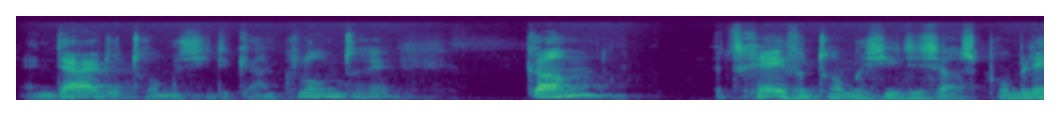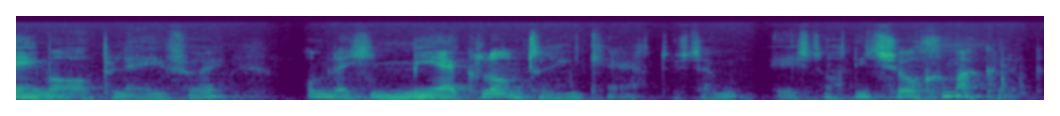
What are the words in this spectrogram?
en daardoor trombocyten kan klonteren, kan het geven van trombocyten zelfs problemen opleveren, omdat je meer klontering krijgt. Dus dat is nog niet zo gemakkelijk.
